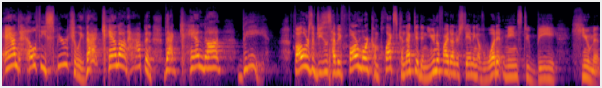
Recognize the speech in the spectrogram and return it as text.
and healthy spiritually. That cannot happen. That cannot be. Followers of Jesus have a far more complex, connected, and unified understanding of what it means to be human.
